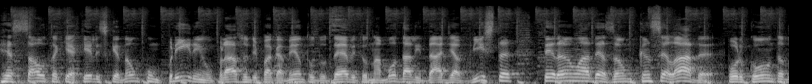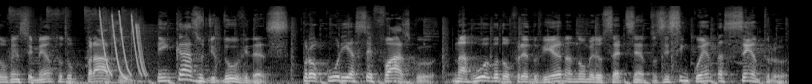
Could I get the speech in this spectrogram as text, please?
ressalta que aqueles que não cumprirem o prazo de pagamento do débito na modalidade à vista terão a adesão cancelada por conta do vencimento do prazo. Em caso de dúvidas, procure a Cefasgo, na rua Godofredo Viana, número 750, Centro.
